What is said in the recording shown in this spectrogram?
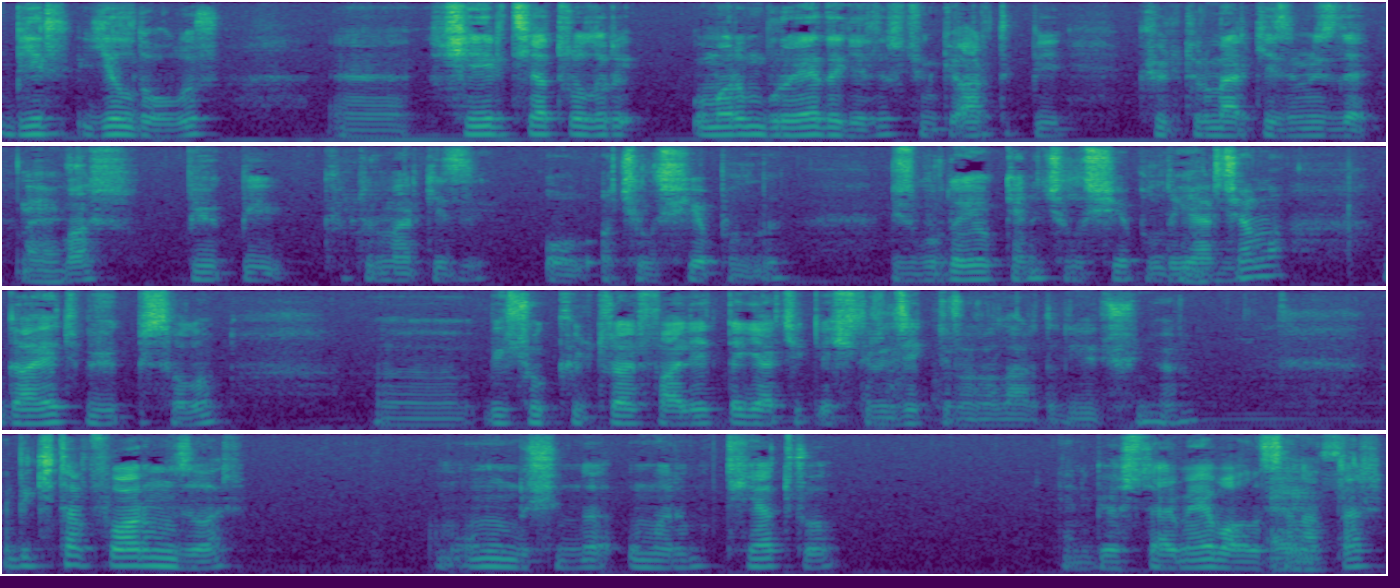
bir yıl da olur. Ee, şehir tiyatroları umarım buraya da gelir. Çünkü artık bir kültür merkezimiz de Evet. var. Büyük bir kültür merkezi ol, açılışı yapıldı. Biz burada yokken açılışı yapıldı gerçi ama gayet büyük bir salon. Ee, Birçok kültürel faaliyet de gerçekleştirilecektir oralarda diye düşünüyorum. Bir kitap fuarımız var. Ama onun dışında umarım tiyatro yani göstermeye bağlı Evet. sanatlar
